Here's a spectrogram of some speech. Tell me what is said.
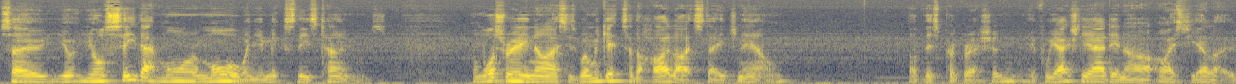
So you, you'll see that more and more when you mix these tones. And what's really nice is when we get to the highlight stage now, of this progression, if we actually add in our ice yellow,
